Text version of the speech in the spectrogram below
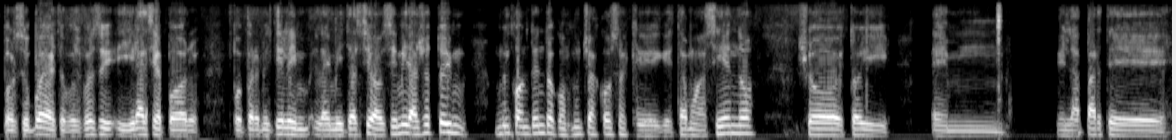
Por supuesto, por supuesto, y gracias por, por permitir la, invitación. Sí, mira, yo estoy muy contento con muchas cosas que, estamos haciendo. Yo estoy en, en, la parte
